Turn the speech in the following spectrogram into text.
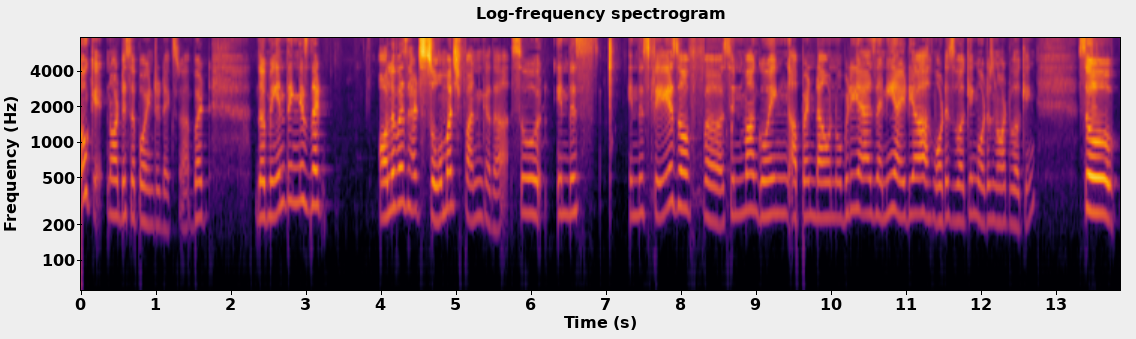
okay, not disappointed extra. But the main thing is that all of us had so much fun kada. So in this in this phase of uh, cinema going up and down, nobody has any idea what is working, what is not working. So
